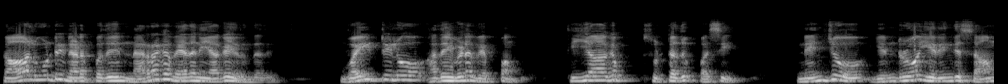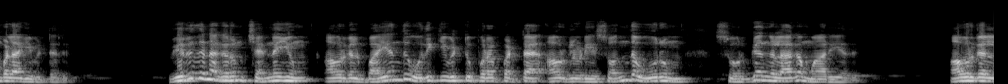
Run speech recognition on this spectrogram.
கால் ஊன்றி நடப்பது நரக வேதனையாக இருந்தது. வயிற்றிலோ அதைவிட வெப்பம். தீயாக சுட்டது பசி. நெஞ்சோ என்றோ எரிந்து சாம்பலாகி விட்டது விருதுநகரும் சென்னையும் அவர்கள் பயந்து ஒதுக்கிவிட்டு புறப்பட்ட அவர்களுடைய சொந்த ஊரும் சொர்க்கங்களாக மாறியது. அவர்கள்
